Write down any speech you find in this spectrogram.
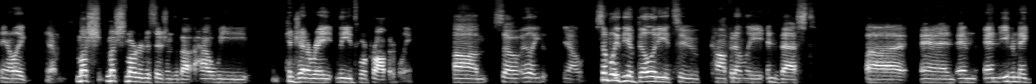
you know like you know much much smarter decisions about how we can generate leads more profitably. Um so like you know simply the ability to confidently invest uh and and and even make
